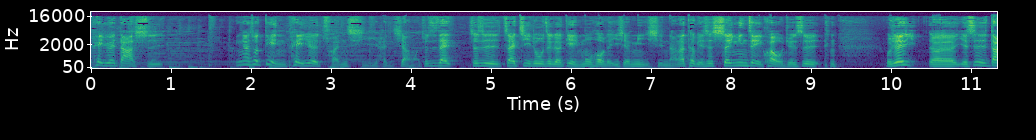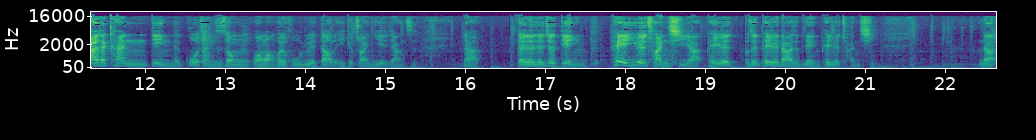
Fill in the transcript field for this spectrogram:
配乐大师，应该说电影配乐传奇很像嘛，就是在就是在记录这个电影幕后的一些秘辛呐。那特别是声音这一块，我觉得是，我觉得呃，也是大家在看电影的过程之中，往往会忽略到的一个专业这样子。那对对对，就电影配乐传奇啊，配乐不是配乐大师，电影配乐传奇。那，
